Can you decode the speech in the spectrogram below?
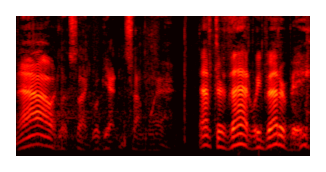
Now it looks like we're getting somewhere. After that, we better be.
